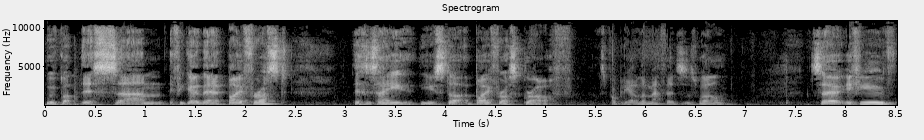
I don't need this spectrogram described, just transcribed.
we've got this um, if you go there Bifrost this is how you start a Bifrost graph probably other methods as well. So if you've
